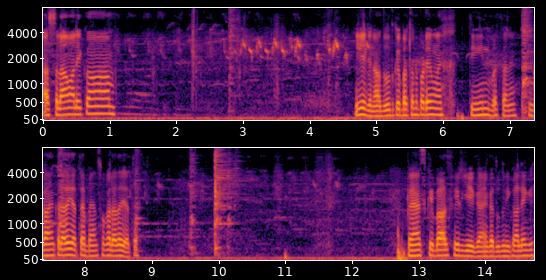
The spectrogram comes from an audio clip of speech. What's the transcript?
अस्सलाम वालेकुम ये जनाब, दूध के बर्तन पड़े हुए हैं। तीन बर्तन हैं। गाय का लादा जाता है, भैंसों का लादा जाता है। भैंस के बाद फिर ये गाय का दूध निकालेंगे।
